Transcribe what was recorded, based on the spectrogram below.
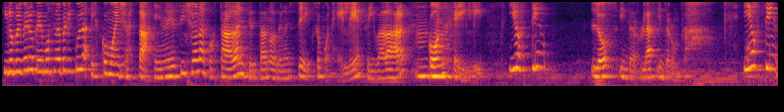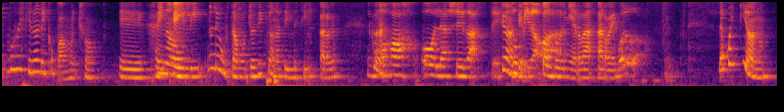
Y lo primero que vemos en la película es como ella está en el sillón acostada intentando tener sexo, ponele, se iba a dar, con Hailey. Y Austin los inter- las interrumpe. Y Austin, vos ves que no le copa mucho eh, No. Hailey. No le gusta mucho, así que onda este imbécil. Arre. Es como, ah, hola, llegaste. ¿Qué onda Estúpido. tonto de mierda? Arre. Boludo. La cuestión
